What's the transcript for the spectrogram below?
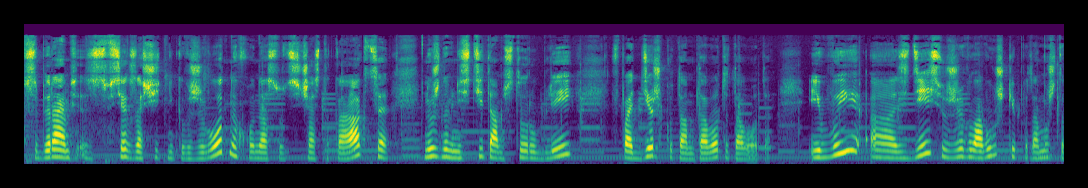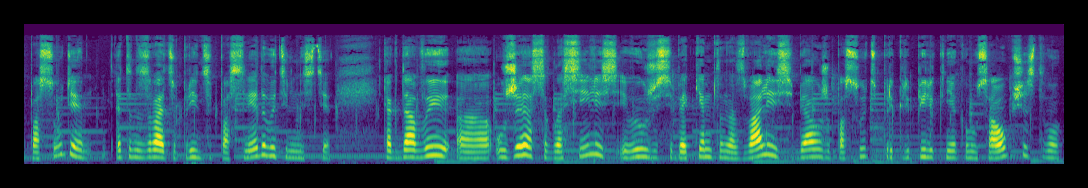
собираем всех защитников животных, у нас вот сейчас такая акция, нужно внести внести там 100 рублей в поддержку там того-то, того-то. И вы э, здесь уже в ловушке, потому что, по сути, это называется принцип последовательности, когда вы э, уже согласились, и вы уже себя кем-то назвали, и себя уже, по сути, прикрепили к некому сообществу,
